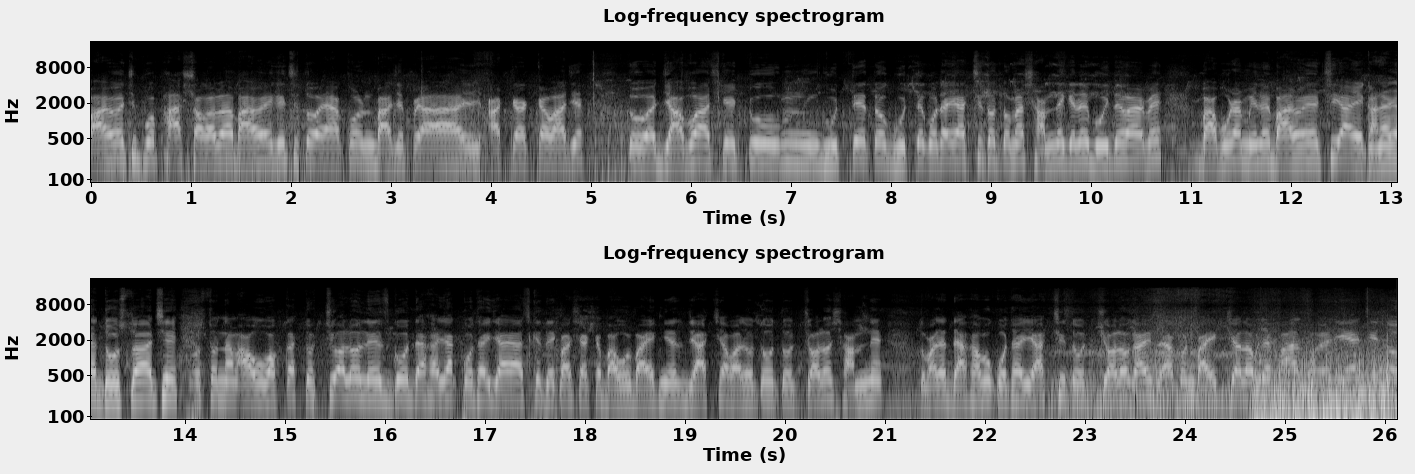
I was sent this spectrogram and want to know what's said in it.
বার হয়েছি পুরো ফার্স্ট সকালবেলা বার হয়ে গেছি, তো এখন বাজে প্রায় আটটা আটটা বাজে। তো যাব আজকে একটু ঘুরতে। তো ঘুরতে কোথায় যাচ্ছি তো তোমরা সামনে গেলে বুঝতে পারবে। বাবুরা মিলে বার হয়েছি আর এখানে একটা দোস্ত আছে। দোস্তর নাম আবু বক্কর। তো চলো লেস গো দেখা যাক কোথায় যায় আজকে। দেখ, পাশে একটা বাবুর বাইক নিয়ে যাচ্ছে আপাতত। তো চলো, সামনে তোমাদের দেখাবো কোথায় যাচ্ছি। তো চলো গাইজ এখন বাইক চালাবো যে পাস হয়ে নিয়েছি তো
